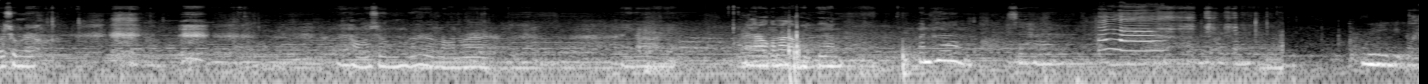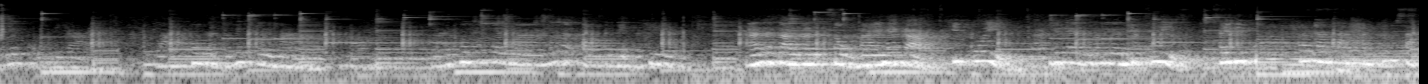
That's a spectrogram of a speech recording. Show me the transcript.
ประชุมแล้วในหอประชุมก็คือร้อนมากนนี้ก็แล้วเราก็มากับเพื่อนเพื่อนๆ say hi คุยเกี่ยวกับเรื่องของพยาหลายคนอาจจะไม่เคยมาหลายคนที่เคยมาเมื่อตอนเป็นเด็กนักเรียนงั้นอาจารย์จะส่งไปให้กับพี่ปุ้ยนะที่เล่นก็เรียนพี่ปุ้ยให้พี่ปุ้ยโครงการตาพันธุ์พืชสาร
